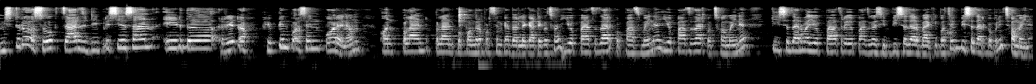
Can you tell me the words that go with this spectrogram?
mister Ashok charge depreciation at the rate of fifteen percent per annum on plant प्लान्टको पन्ध्र पर्सेन्टका दरले काटेको छ। यो पाँच हजारको पाँच महिना यो पाँच हजारको छ महिना तिस हजारमा यो पाँच र यो पाँच गएपछि बिस हजार बाँकी बच्यो बिस हजारको पनि छ महिना।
